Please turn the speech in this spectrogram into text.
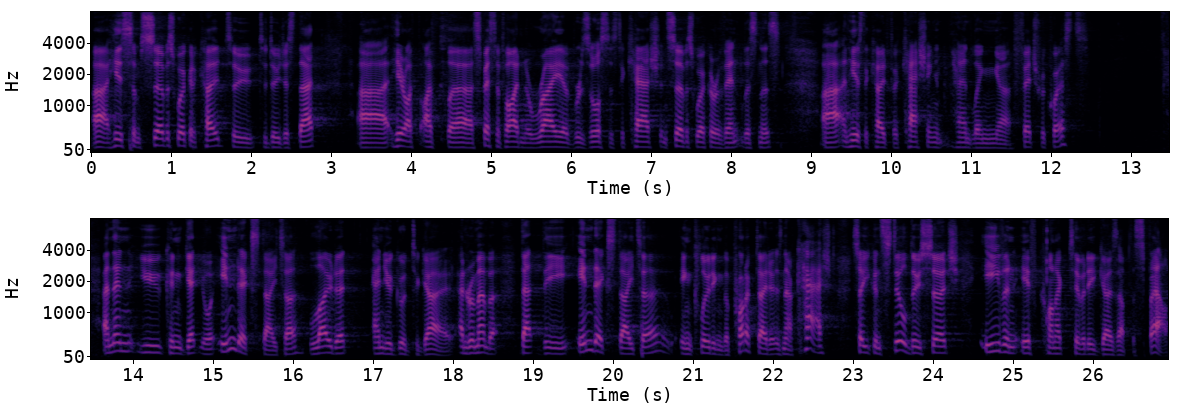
Uh, here's some service worker code to, to do just that. Uh, here I've, I've uh, specified an array of resources to cache and service worker event listeners. And here's the code for caching and handling fetch requests. And then you can get your index data, load it, and you're good to go. And remember that the index data, including the product data, is now cached, so you can still do search even if connectivity goes up the spout.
